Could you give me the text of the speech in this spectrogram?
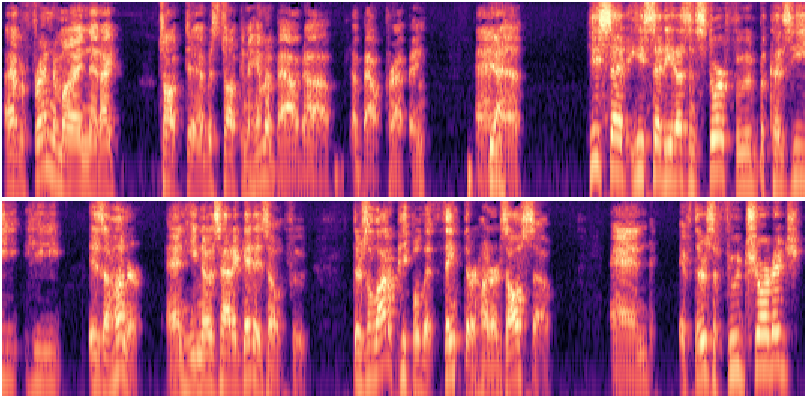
I have a friend of mine that I talked to. I was talking to him about uh, about prepping, and Yeah. uh, he said he said he doesn't store food because he he is a hunter and he knows how to get his own food. There's a lot of people that think they're hunters also, and if there's a food shortage,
